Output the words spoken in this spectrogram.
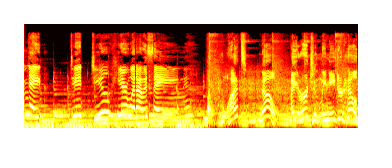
Nate, did you hear what I was saying? What? No, I urgently need your help.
